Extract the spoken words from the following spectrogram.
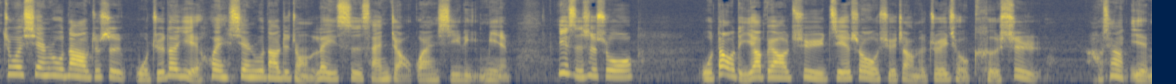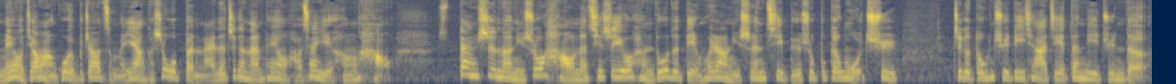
就会陷入到，就是我觉得也会陷入到这种类似三角关系里面。意思是说，我到底要不要去接受学长的追求？可是好像也没有交往过，也不知道怎么样。可是我本来的这个男朋友好像也很好，但是呢，你说好呢，其实有很多的点会让你生气，比如说不跟我去这个东区地下街邓丽君的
